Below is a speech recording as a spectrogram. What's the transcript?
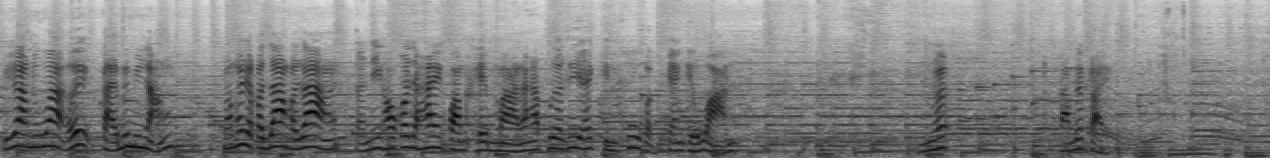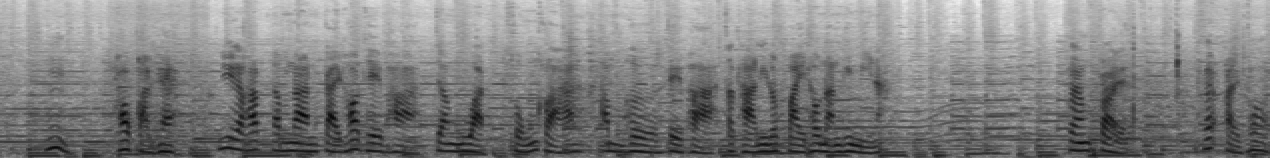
ทีแรกนึกว่าเอ้ยไก่ไม่มีหนัง มันก็จะกระด้างกระด้าง แต่นี่เขาก็จะให้ความเค็มมานะครับ เพื่อที่จะให้กินคู่กับแกงเขียวหวานเนื้อตามด้วยไก่อืมเข้ากันแฮะนี่แหละครับตำนานไก่ทอดเทพา จังหวัดสงขลาอำเภอเทพา สถานีรถไฟเท่านั้นที่มีนะ แกงไก่ และไก่ทอด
